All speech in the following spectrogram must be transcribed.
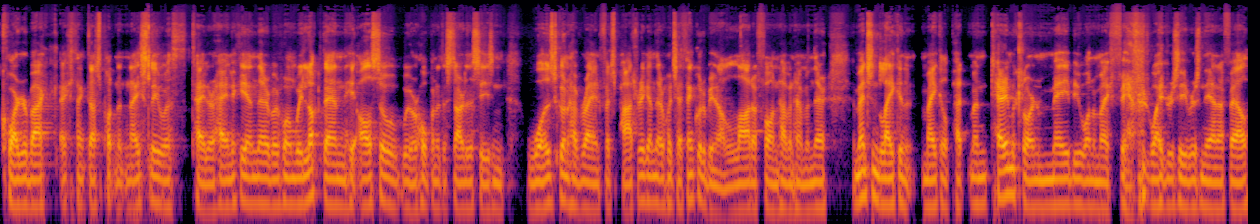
quarterback. I think that's putting it nicely with Taylor Heinicke in there. But when we looked then, he also, we were hoping at the start of the season, was going to have Ryan Fitzpatrick in there, which I think would have been a lot of fun having him in there. I mentioned like Michael Pittman. Terry McLaurin may be one of my favorite wide receivers in the NFL.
